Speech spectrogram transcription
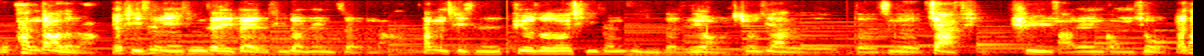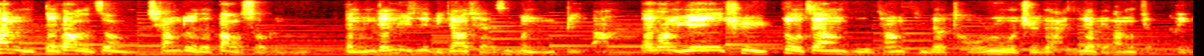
我看到的啦，尤其是年轻这一辈的，其实都很认真啦。他们其实，譬如说，都会牺牲自己的这种休假的的这个假期去法院工作，那他们得到的这种相对的报酬，可能可能跟律师比较起来是不能比啊。但他们愿意去做这样子长期的投入，我觉得还是要给他们肯定。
